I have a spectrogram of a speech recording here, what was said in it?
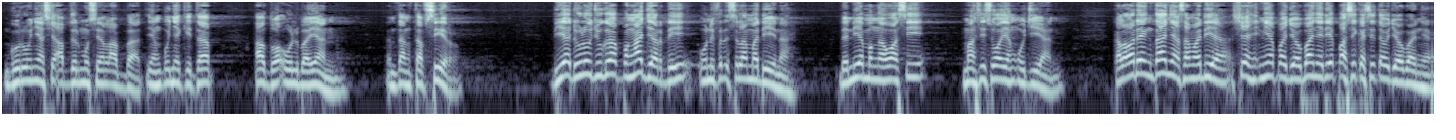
gurunya Syekh Abdul Musin Al-Abbad yang punya kitab Adwaul Bayan tentang tafsir. Dia dulu juga pengajar di Universitas Islam Madinah dan dia mengawasi mahasiswa yang ujian. Kalau ada yang tanya sama dia, Syekh ini apa jawabannya? Dia pasti kasih tahu jawabannya.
